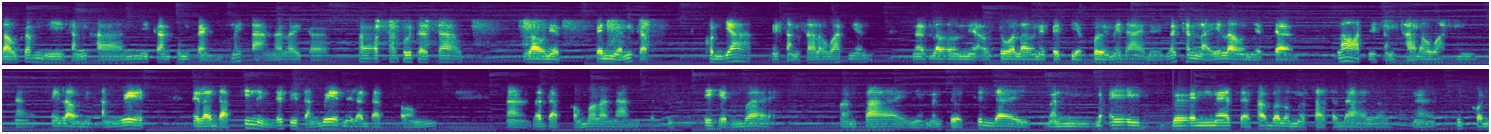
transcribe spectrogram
เราก็มีสังขารมีการปรุงแต่งไม่ต่างอะไรกับ พระพระพุทธเจ้า เราเนี่ยเป็นเหมือนกับคนยากในสังสารวัฏเนี่ย นะเราเนี่ยเอาตัวเราเนี่ยไปเปรียบเปรยไม่ได้เลย แล้วชั้นไหนเราเนี่ยจะรอดในสังสารวัฏนี้นะให้เราเนี่ยสังเวชในระดับที่หนึ่งก็คือสังเวชในระดับของอ่าระดับของมรณานุสติที่เห็นว่าความตายเนี่ยมันเกิดขึ้นได้ มันไม่เว้นแม้แต่พระบรมศาสดาเรานะทุกคน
